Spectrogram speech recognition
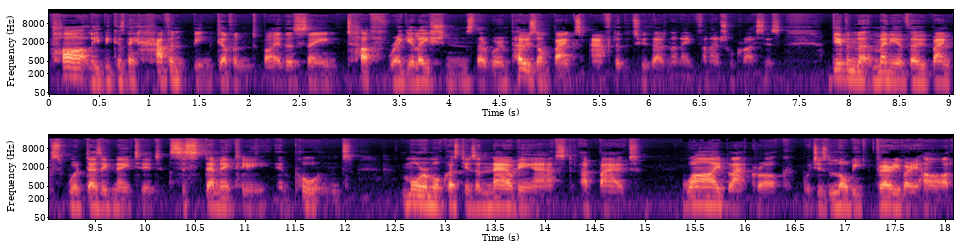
partly because they haven't been governed by the same tough regulations that were imposed on banks after the 2008 financial crisis. Given that many of those banks were designated systemically important, more and more questions are now being asked about why BlackRock, which has lobbied very, very hard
